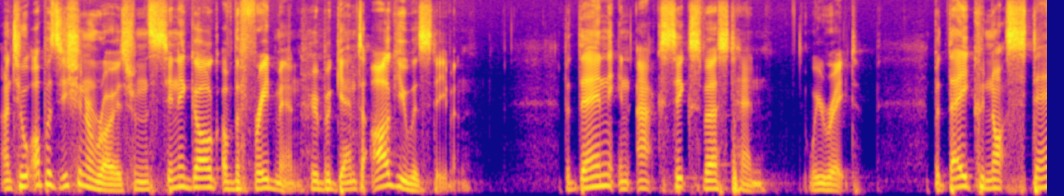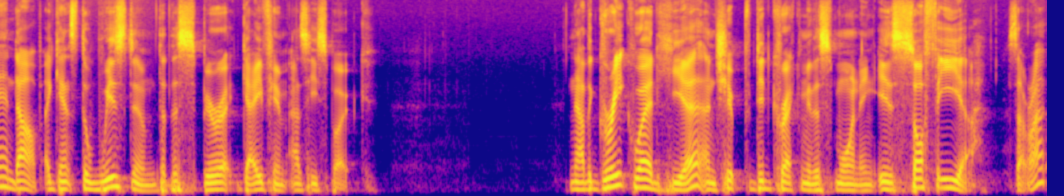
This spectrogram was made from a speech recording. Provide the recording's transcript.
until opposition arose from the synagogue of the freedmen who began to argue with Stephen. But then in Acts 6, verse 10, we read, But they could not stand up against the wisdom that the Spirit gave him as he spoke. Now, the Greek word here, and Chip did correct me this morning, is sophia. Is that right?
